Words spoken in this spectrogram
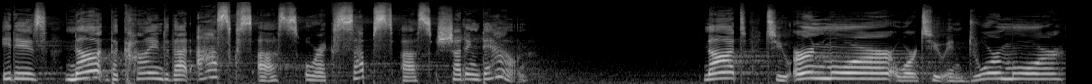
it is not the kind that asks us or accepts us shutting down not to earn more or to endure more,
